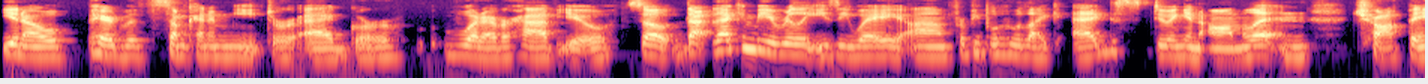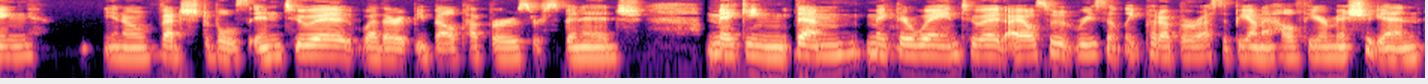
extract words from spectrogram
you know, paired with some kind of meat or egg or whatever have you. So that that can be a really easy way um, for people who like eggs, doing an omelet and chopping you know, vegetables into it, whether it be bell peppers or spinach, making them make their way into it. I also recently put up a recipe on a healthier Michigan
